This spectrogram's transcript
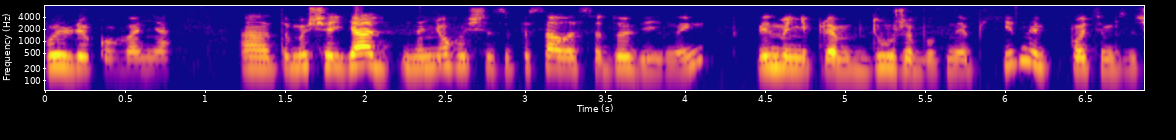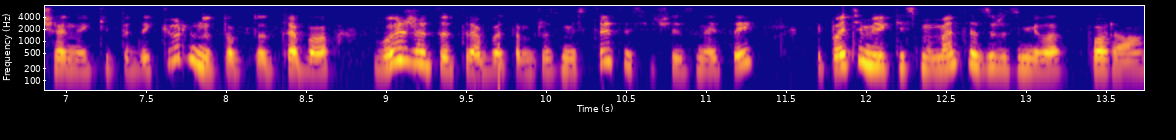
вилікування, тому що я на нього ще записалася до війни. Він мені прям дуже був необхідний. Потім, звичайно, який педикюр, ну тобто треба вижити, треба там розміститися, щось знайти. І потім в якісь моменти зрозуміла, пора.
